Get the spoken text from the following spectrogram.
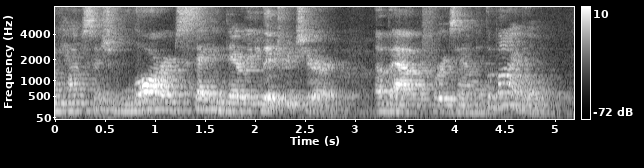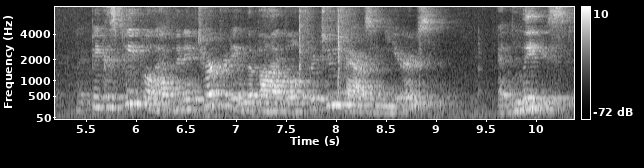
we have such large secondary literature about, for example, the Bible. Because people have been interpreting the Bible for 2,000 years, at least.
